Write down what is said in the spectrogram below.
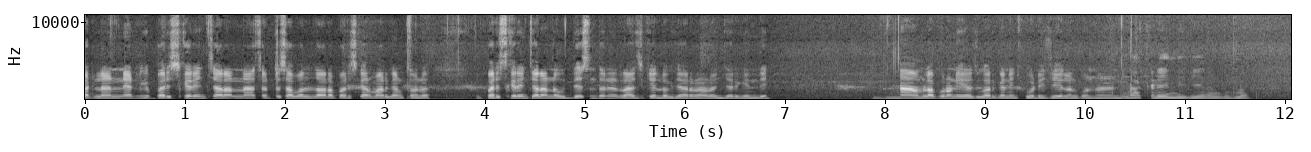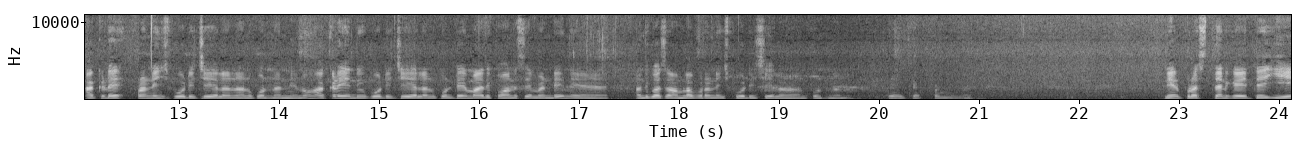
అన్నింటికి పరిష్కరించాలన్న చట్టసభల ద్వారా పరిష్కార మార్గాన్ని కొను పరిష్కరించాలన్న ఉద్దేశంతో నేను రాజకీయాల్లోకి జర రావడం జరిగింది. అమలాపురం నియోజకవర్గం నుంచి పోటీ చేయాలనుకుంటున్నానండి. అక్కడ ఎందుకు చేయాలనుకుంటున్నాను అక్కడే అక్కడి నుంచి పోటీ చేయాలని అనుకుంటున్నాను నేను. అక్కడే ఎందుకు పోటీ చేయాలనుకుంటే మాది కోనసీమ అండి. నేను అందుకోసం అమలాపురం నుంచి పోటీ చేయాలని అనుకుంటున్నాను. చెప్పండి నేను ప్రస్తుతానికైతే ఏ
